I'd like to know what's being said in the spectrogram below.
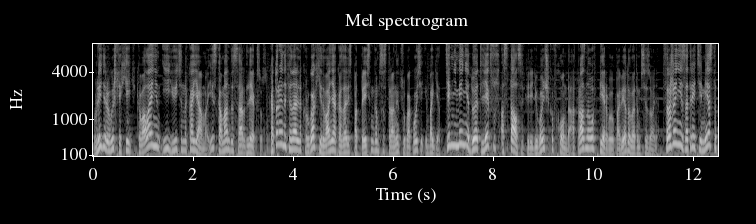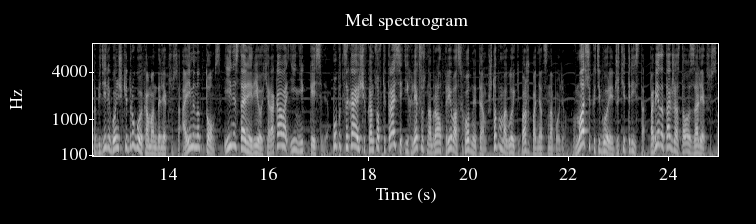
в лидеры вышли Хейки Кавалайнин и Юити Накаяма из команды Сард Lexus, которые на финальных кругах едва не оказались под прессингом со стороны Цукакоси и Багет. Тем не менее, дуэт Lexus остался впереди гонщиков Honda, отпраздновав первую победу в этом сезоне. В сражении за третье место победили гонщики другой команды Lexus, а именно Томс. И ими стали Рио Хирокава и Ник Кессиди. По подсыхающей в концовке трассе их Lexus набрал превосходный темп, что помогло экипажу подняться на подиум. В младшей категории GT300 победа также осталась за Lexus.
